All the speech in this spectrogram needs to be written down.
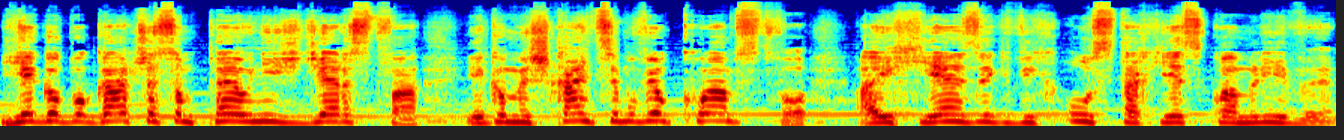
Jego bogacze są pełni zdzierstwa, jego mieszkańcy mówią kłamstwo, a ich język w ich ustach jest kłamliwy.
